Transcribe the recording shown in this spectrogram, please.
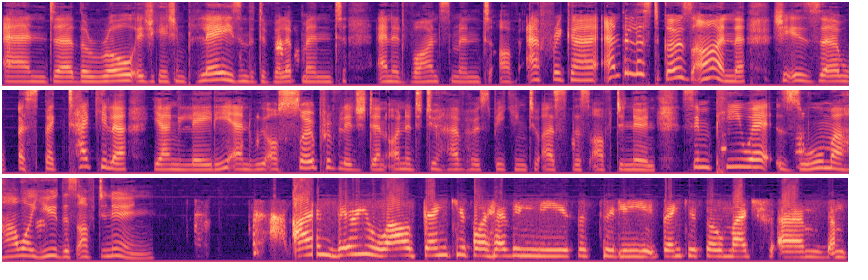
and uh, the role education plays in the development and advancement of Africa. And the list goes on. She is uh, a spectacular young lady, and we are so privileged and honored to have her speaking to us this afternoon. Simphiwe Zuma, how are you this afternoon? I'm very well. Thank you for having me, Sister Lee. Thank you so much. Um, I'm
